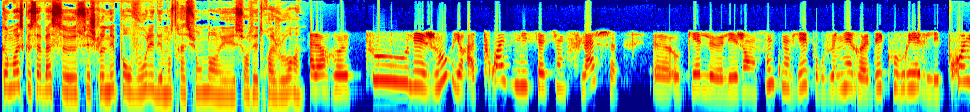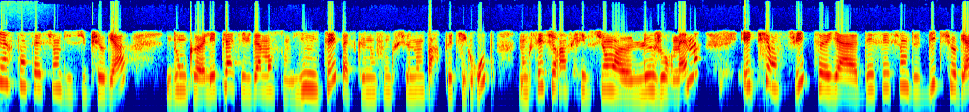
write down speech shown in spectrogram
Comment est-ce que ça va s'échelonner pour vous les démonstrations dans les sur les trois jours? Alors tous les jours, il y aura trois initiations flash. Auxquelles les gens sont conviés pour venir découvrir les premières sensations du sup yoga. Donc euh, les places évidemment sont limitées parce que nous fonctionnons par petits groupes. Donc c'est sur inscription euh, le jour même. Et puis ensuite, il y a des sessions de beach yoga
